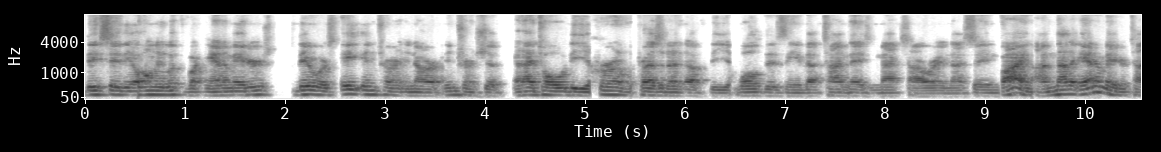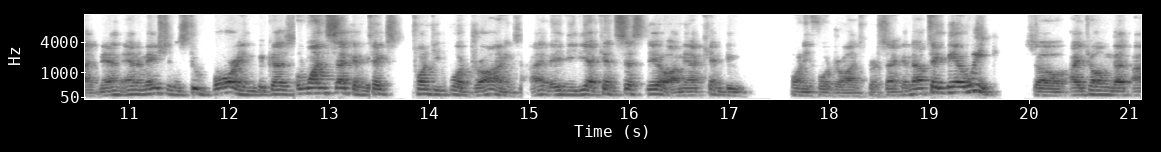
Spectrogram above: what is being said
they say they only look for animators. There was eight intern in our internship and i told the current president of the walt disney at that time name is max howard and i say fine i'm not an animator type man. Animation is too boring because one second takes 24 drawings. I have add i can't sit still. I mean i can't do 24 drawings per second. That'll take me a week. So i told him that i,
